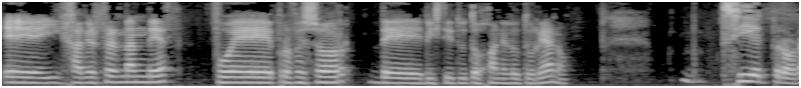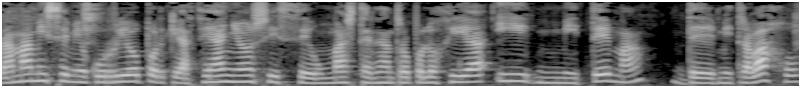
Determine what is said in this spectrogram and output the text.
Eh, y Javier Fernández fue profesor del Instituto Juanelo Turriano. Sí, el programa a mí se me ocurrió porque hace años hice un máster en antropología y mi tema de mi trabajo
